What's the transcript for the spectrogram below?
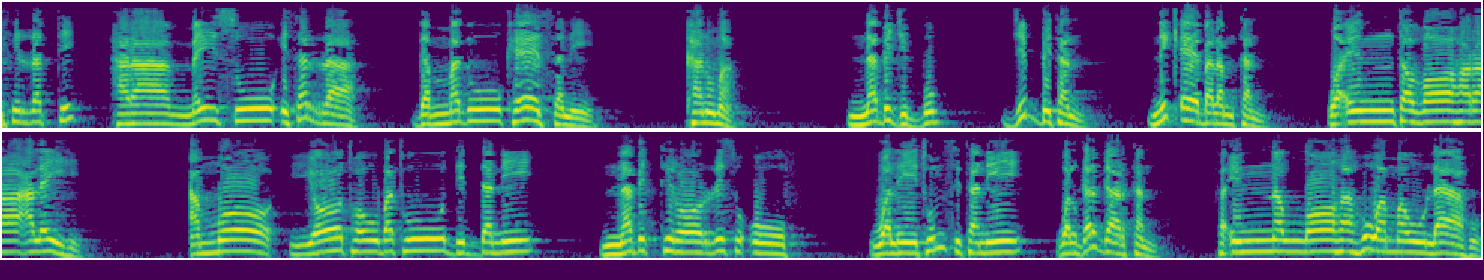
ifirratti haraameysuu isarraa gammaduu keessanii kanuma nabi jibbu jibbitan ni qeebalamtan وإن تظاهرا عليه ammoo yoo towbatuu diddanii nabitti roorrisu'uuf walii tumsitanii wal gargaartan فإن الله هو مولاه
